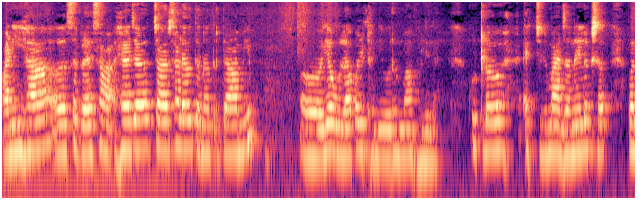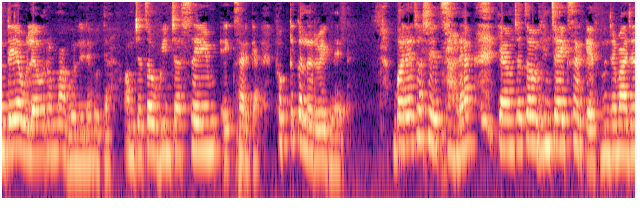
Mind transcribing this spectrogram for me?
आणि ह्या सगळ्या सा ह्या ज्या चार साड्या होत्या ना तर त्या आम्ही येवला पैठणीवरून मागवलेल्या. कुठलं ॲक्च्युली माझ्या नाही लक्षात पण ते येवल्यावरून मागवलेल्या होत्या. आमच्या चौघींच्या सेम एकसारख्या फक्त कलर वेगळे आहेत. बऱ्याच अशा आहेत साड्या की आमच्या चौघींच्या एकसारख्या आहेत. म्हणजे माझ्या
